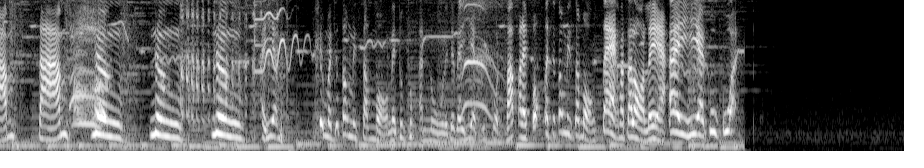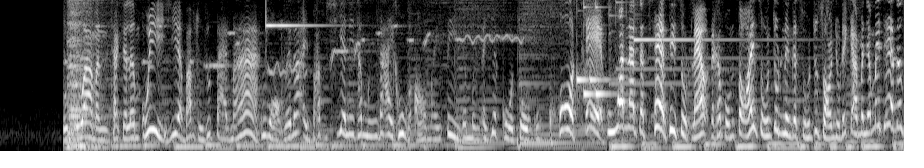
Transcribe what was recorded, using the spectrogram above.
ามสามหนึ่งหนึ่งหนึ่งไอ้เหี้ยคือมันจะต้องมีสมองในทุก ๆ อนูเลยใช่ไหมเฮียคือกดบัฟอะไรปุ๊บมันจะต้องมีสมองแทรกมาตลอดเลยอะไอ้เหี้ยกูกลัวกูกู ว่ามันชักจะเริ่ม อุ้ยเฮียบัฟ 0.8 มา กูบอกเลยนะ ไอ้บัฟเชียนี่ถ้ามึงได้คู่กับออ l ไมตี้นะมึง ไอ้เฮียโกโจกูโคตรเทพ กูว่าน่าจะเทพที่สุดแล้วนะครับผมต่อให้ 0.1 กับ 0.2 อยู่ด้วยกัน มันยังไม่เทพเท่า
